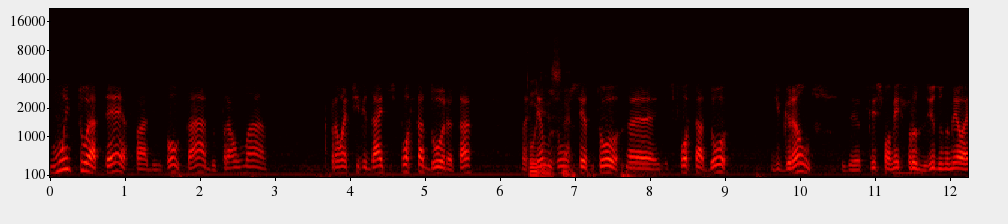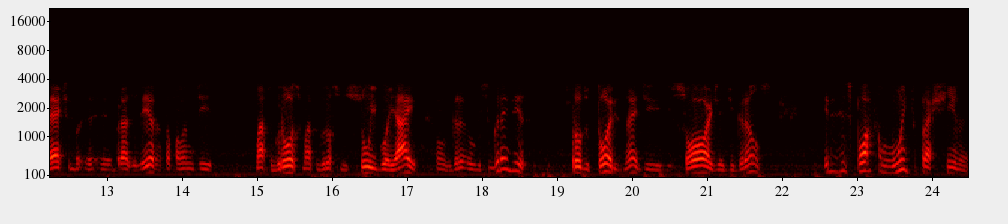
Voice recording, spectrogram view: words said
Muito até, Fábio, voltado para uma para uma atividade exportadora, tá? Nós Por temos isso, um é. setor é, exportador de grãos, principalmente produzido no meio oeste eh, brasileiro. Estou falando de Mato Grosso, Mato Grosso do Sul e Goiás, que são os, os grandes produtores né, de, de soja, de grãos, eles exportam muito para a China.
